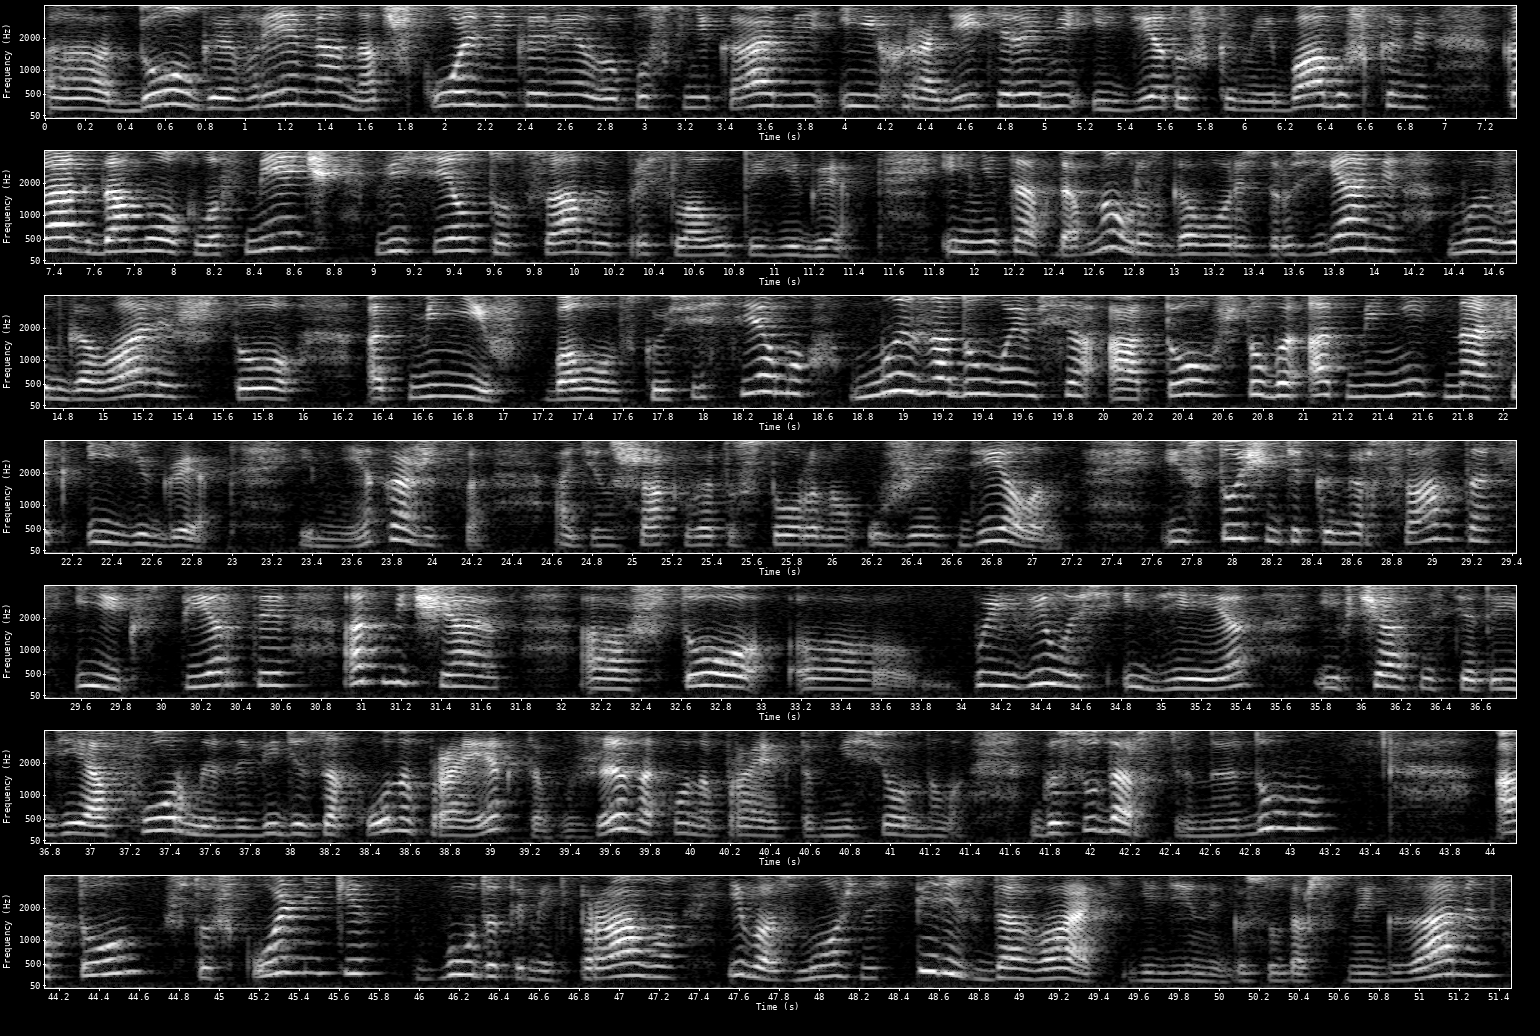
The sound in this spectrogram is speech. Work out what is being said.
а, долгое время над школьниками, выпускниками, их родителями, и дедушками, и бабушками, как дамоклов меч, висел тот самый пресловутый ЕГЭ. И не так давно в разговоре с друзьями мы ванговали, что отменив Болонскую систему, мы задумаемся о том, чтобы отменить нафиг и ЕГЭ. И мне кажется, один шаг в эту сторону уже сделан. Источники «Коммерсанта» и эксперты отмечают, а, что а, появилась идея, и в частности эта идея оформлена в виде законопроекта, уже законопроекта, внесенного в Государственную Думу, о том, что школьники будут иметь право и возможность пересдавать единый государственный экзамен,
